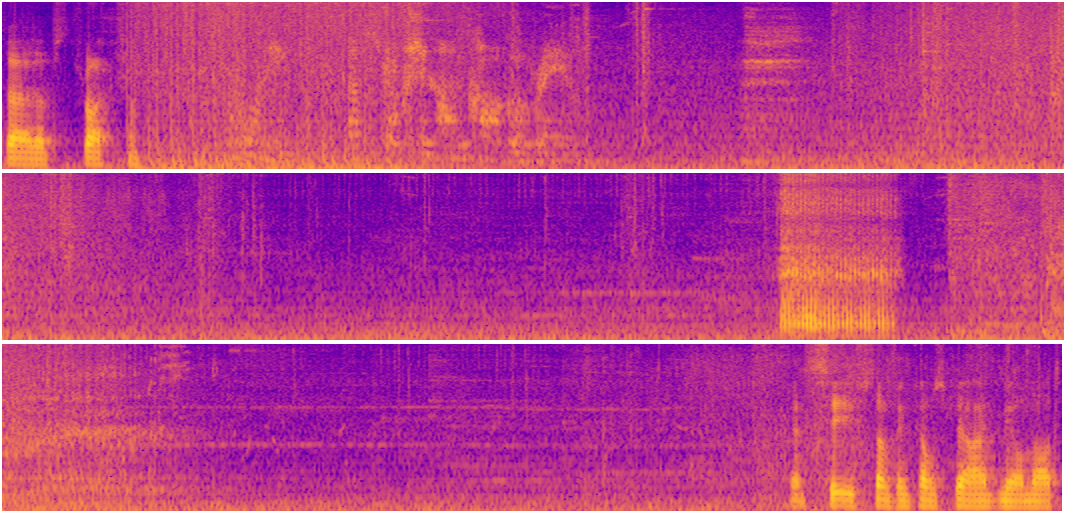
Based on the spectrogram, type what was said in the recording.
That obstruction. Warning. Obstruction on cargo rail. Let's see if something comes behind me or not.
